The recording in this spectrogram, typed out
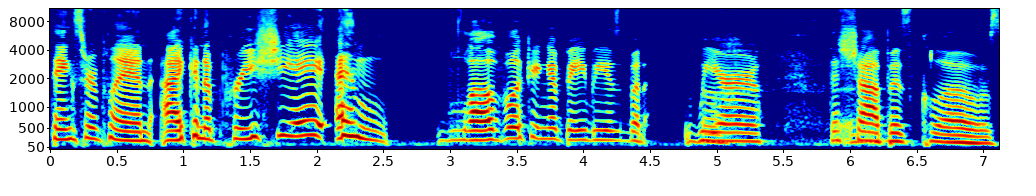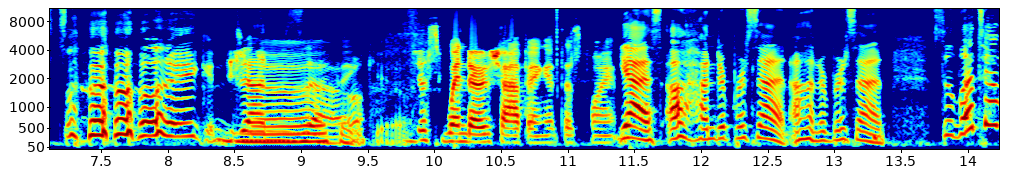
Thanks for playing. I can appreciate and love looking at babies, but we're." The shop is closed. like done. No, thank you. Just window shopping at this point. Yes, a hundred percent, a hundred percent. So let's have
